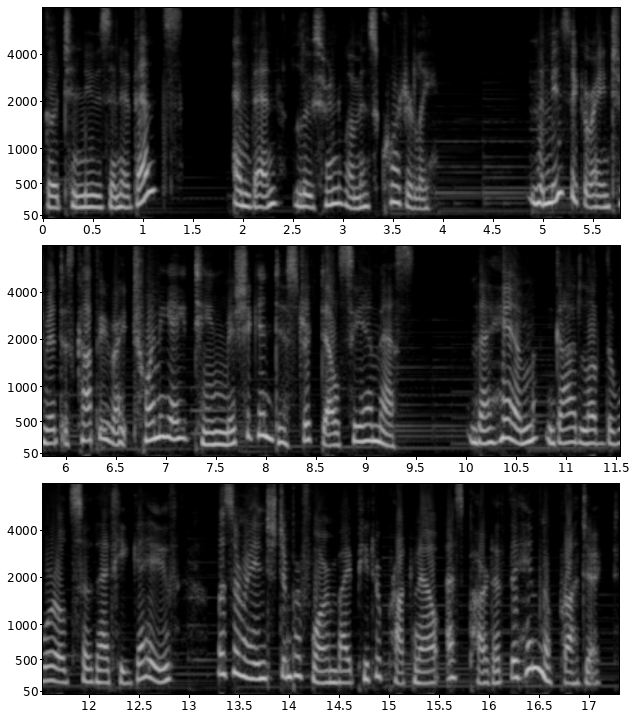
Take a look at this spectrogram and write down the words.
Go to News and Events, and then Lutheran Women's Quarterly. The music arrangement is copyright 2018 Michigan District LCMS. The hymn, God Loved the World So That He Gave, was arranged and performed by Peter Prochnow as part of the Hymnal Project.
